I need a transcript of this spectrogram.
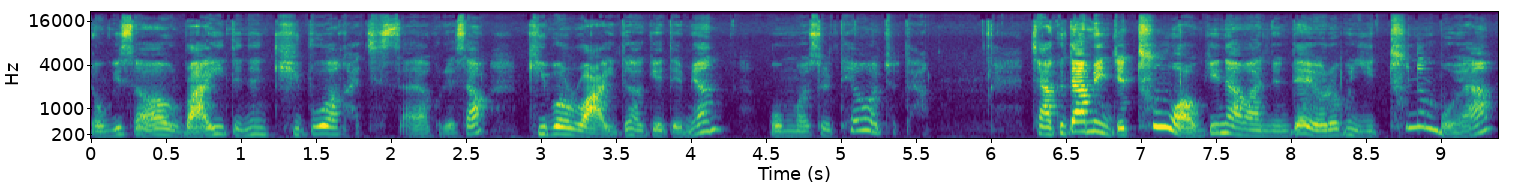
여기서 ride는 give와 같이 써요. 그래서 give a ride 하게 되면 무엇을 태워주다. 자, 그 다음에 이제 to work이 나왔는데 여러분 이 to는 뭐야?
